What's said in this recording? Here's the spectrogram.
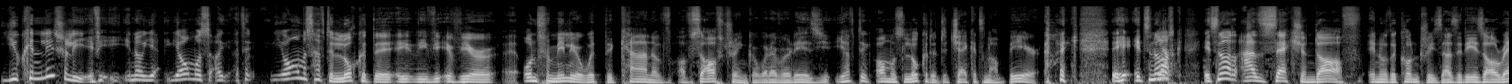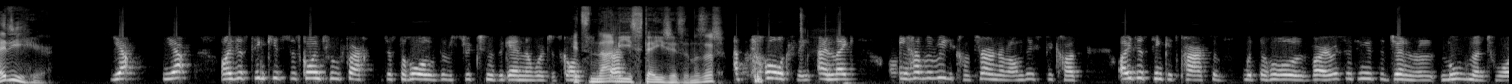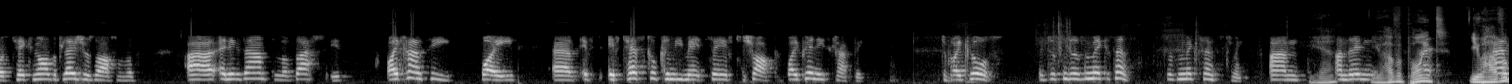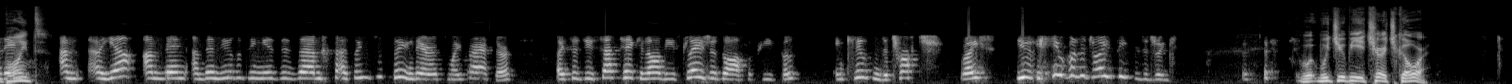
you can literally, if you, you know, you, you almost, I, I think you almost have to look at the if, you- if you're uh, unfamiliar with the can of, of soft drink or whatever it is, you, you have to almost look at it to check it's not beer. like it- it's not, it's not as sectioned off in other countries as it is already here. Yeah, yeah. I just think it's just going too far. Just the whole of the restrictions again, and we're just going. It's too far. nanny statism, is it? Uh, totally. And like, I have a really concern around this because I just think it's part of with the whole virus. I think it's a general movement towards taking all the pleasures off of us. Uh, an example of that is I can't see why uh, if if Tesco can be made safe to shop, why Penneys can't be to buy clothes. It just doesn't make sense. It doesn't make sense to me. Um, Yeah, and then you have a point. You have and a then- point. And uh, yeah, and then and then the other thing is is um, as I was just saying there to my partner, I said you start taking all these pleasures off of people, including the church, right? You you're going to drive people to drink. W- would you be a church goer?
